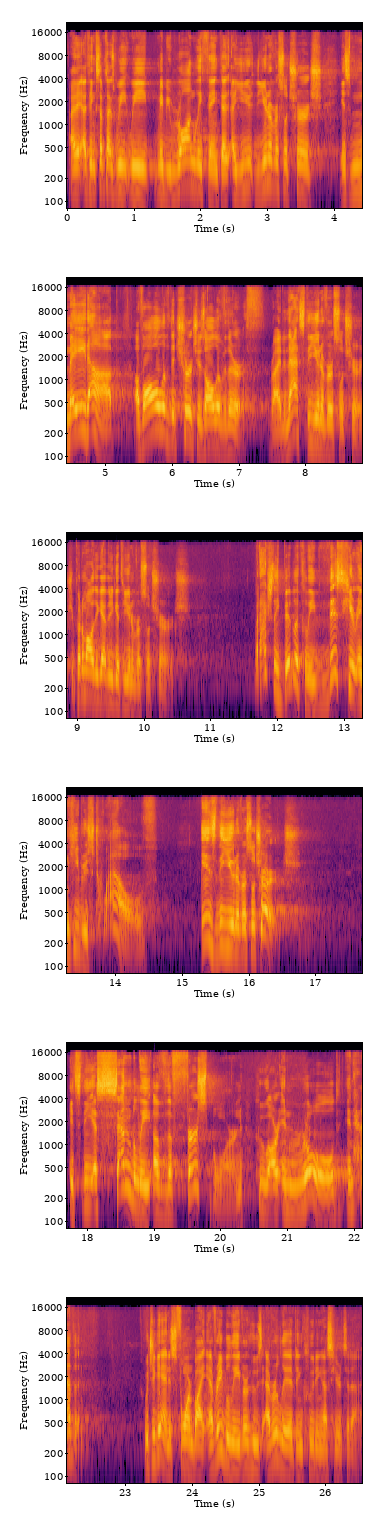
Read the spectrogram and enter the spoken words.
I, I think sometimes we, we maybe wrongly think that a, the universal church is made up of all of the churches all over the earth, right? And that's the universal church. You put them all together, you get the universal church. But actually, biblically, this here in Hebrews 12 is the universal church. It's the assembly of the firstborn who are enrolled in heaven, which again is formed by every believer who's ever lived, including us here today.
